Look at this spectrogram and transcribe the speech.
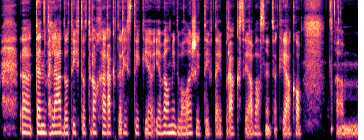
ten vhľad do týchto troch charakteristík je, je veľmi dôležitý v tej praxi a vlastne taký ako um,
